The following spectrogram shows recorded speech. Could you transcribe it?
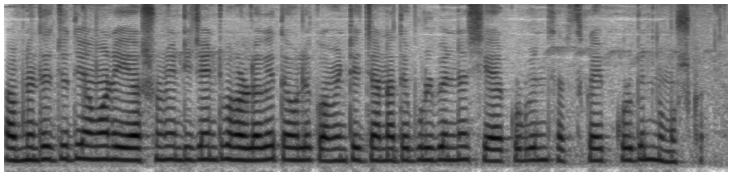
আপনাদের যদি আমার এই আসনের ডিজাইনটি ভালো লাগে, তাহলে কমেন্টে জানাতে ভুলবেন না শেয়ার করবেন সাবস্ক্রাইব করবেন, নমস্কার।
